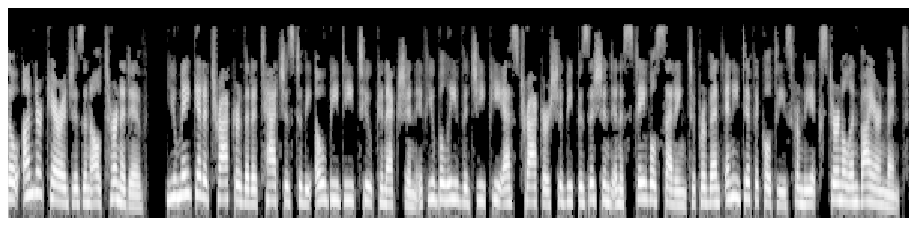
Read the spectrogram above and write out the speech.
Though undercarriage is an alternative, you may get a tracker that attaches to the OBD2 connection if you believe the GPS tracker should be positioned in a stable setting to prevent any difficulties from the external environment.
